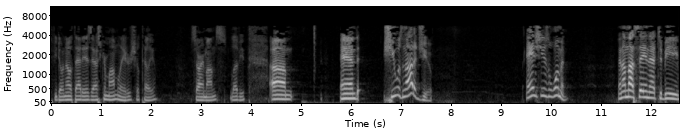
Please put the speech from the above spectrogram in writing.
If you don't know what that is, ask your mom later. She'll tell you. Sorry, moms. Love you. Um, and she was not a Jew and she is a woman. And I'm not saying that to be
